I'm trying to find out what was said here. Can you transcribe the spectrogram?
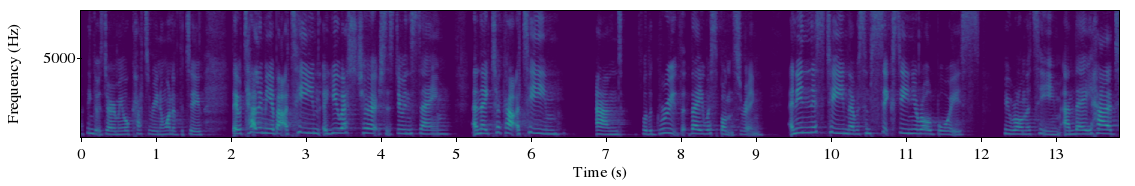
I think it was Jeremy or Katerina, one of the two. They were telling me about a team, a US church that's doing the same, and they took out a team and for the group that they were sponsoring. And in this team, there were some 16 year old boys who were on the team, and they had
